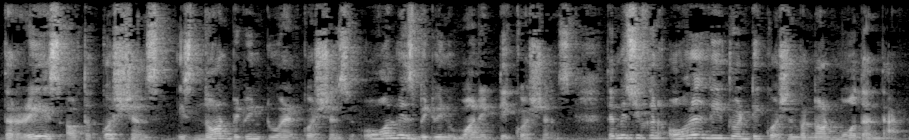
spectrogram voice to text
the race of the questions is not between 200 questions, always between 180 questions. That means you can always leave 20 questions, but not more than that.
